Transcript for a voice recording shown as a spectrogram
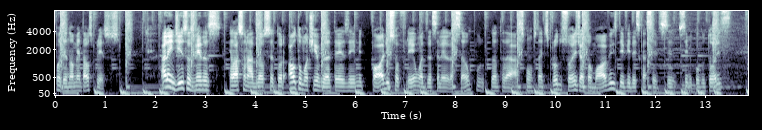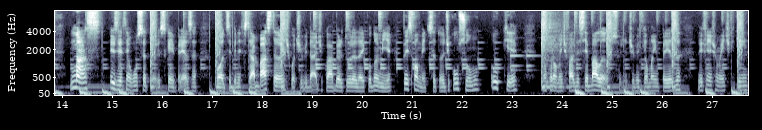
podendo aumentar os preços. Além disso, as vendas relacionadas ao setor automotivo da 3M pode sofrer uma desaceleração por conta das constantes produções de automóveis devido à escassez de semicondutores, mas existem alguns setores que a empresa pode se beneficiar bastante com a atividade com a abertura da economia, principalmente o setor de consumo, o que naturalmente faz esse balanço. A gente vê que é uma empresa definitivamente que tem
